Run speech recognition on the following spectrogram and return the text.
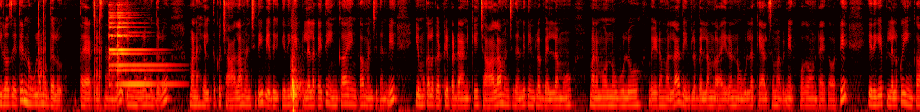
ఈరోజైతే నువ్వుల ముద్దలు తయారు చేసినానండి. ఈ నువ్వుల ముద్దలు మన హెల్త్కు చాలా మంచిది. ఎది ఎదిగే పిల్లలకైతే ఇంకా ఇంకా మంచిదండి. ఎముకలు గట్టిపడడానికి చాలా మంచిదండి. దీంట్లో బెల్లము మనము నువ్వులు వేయడం వల్ల దీంట్లో బెల్లంలో ఐరన్ నువ్వుల కాల్షియం అవన్నీ ఎక్కువగా ఉంటాయి కాబట్టి ఎదిగే పిల్లలకు ఇంకా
